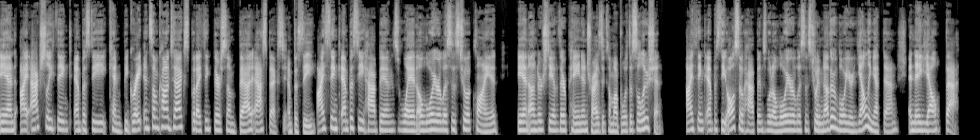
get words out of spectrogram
And I actually think empathy can be great in some contexts, but I think there's some bad aspects to empathy. I think empathy happens when a lawyer listens to a client and understands their pain and tries to come up with a solution. I think empathy also happens when a lawyer listens to another lawyer yelling at them and they yell back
